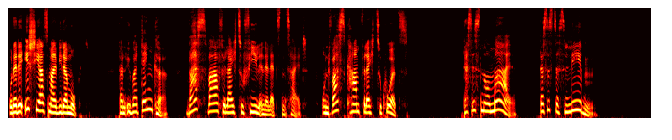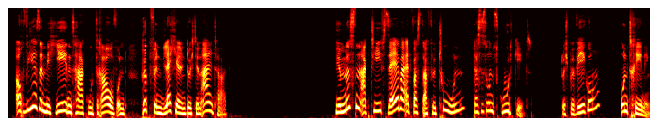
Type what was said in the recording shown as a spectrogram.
oder der Ischias mal wieder muckt, dann überdenke, was war vielleicht zu viel in der letzten Zeit und was kam vielleicht zu kurz. Das ist normal. Das ist das Leben. Auch wir sind nicht jeden Tag gut drauf und hüpfen lächelnd durch den Alltag. Wir müssen aktiv selber etwas dafür tun, dass es uns gut geht. Durch Bewegung und Training.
